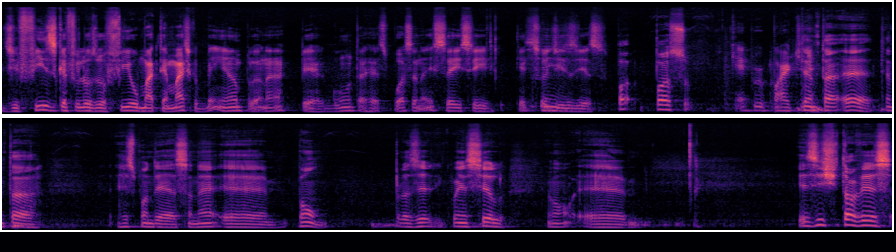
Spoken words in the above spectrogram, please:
de física, filosofia ou matemática, bem ampla, né? Pergunta, resposta, nem sei se. O que, que o senhor diz disso? Posso, que é por parte. Tentar, né? é, responder essa, né? É, bom, prazer em conhecê-lo. É, existe talvez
